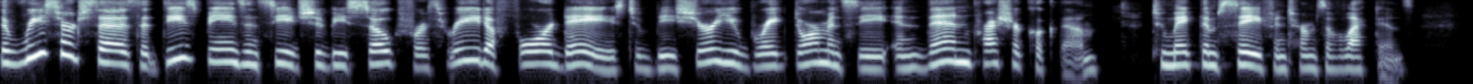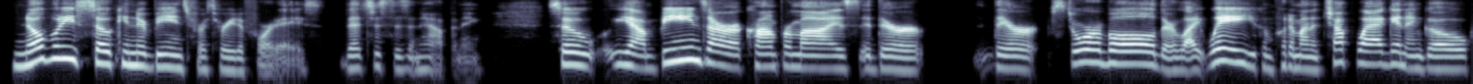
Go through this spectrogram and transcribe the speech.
the research says that these beans and seeds should be soaked for three to four days to be sure you break dormancy and then pressure cook them to make them safe in terms of lectins. Nobody's soaking their beans for three to four days. That just isn't happening. So yeah, beans are a compromise. They're they're storable, they're lightweight. You can put them on a chuck wagon and go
